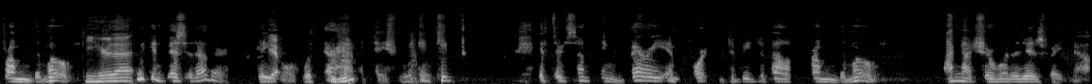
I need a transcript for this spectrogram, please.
From the moon. Can you hear that? We can visit other people yep. with their mm-hmm. habitation. We can keep if there's something very important to be developed from the moon I'm not sure what it is right now.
